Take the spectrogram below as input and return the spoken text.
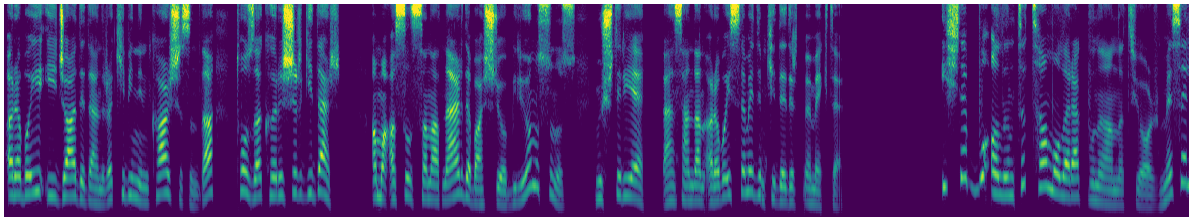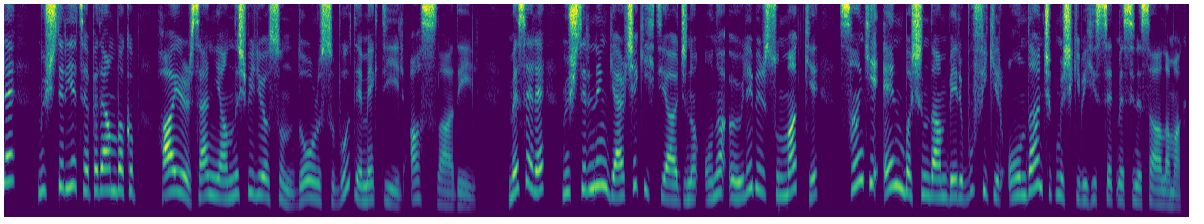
arabayı icat eden rakibinin karşısında toza karışır gider. Ama asıl sanat nerede başlıyor biliyor musunuz? Müşteriye ben senden araba istemedim ki dedirtmemekte. İşte bu alıntı tam olarak bunu anlatıyor. Mesele müşteriye tepeden bakıp hayır sen yanlış biliyorsun doğrusu bu demek değil asla değil. Mesele müşterinin gerçek ihtiyacını ona öyle bir sunmak ki sanki en başından beri bu fikir ondan çıkmış gibi hissetmesini sağlamak.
